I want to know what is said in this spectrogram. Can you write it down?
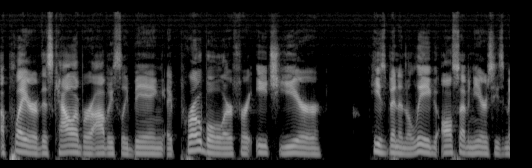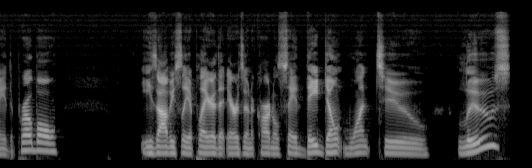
a player of this caliber, obviously being a Pro Bowler for each year he's been in the league. All seven years he's made the Pro Bowl. He's obviously a player that Arizona Cardinals say they don't want to lose.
